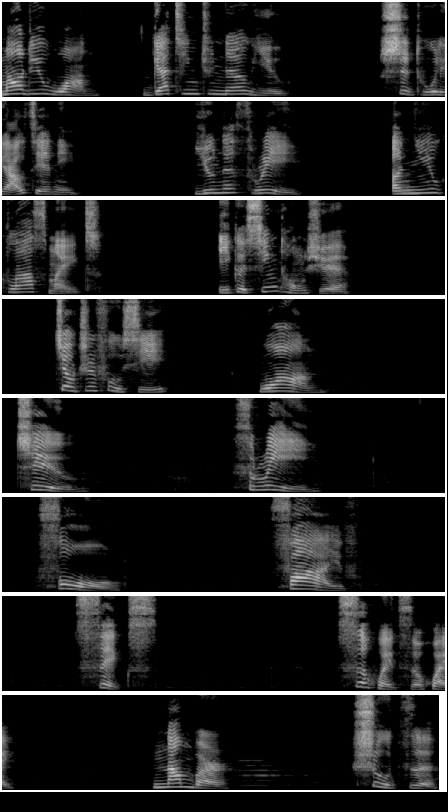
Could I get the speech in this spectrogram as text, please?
Module One Getting to Know You 试图了解你 Unit Three A New Classmate 一个新同学就知复习 One Two Three Four Five Six 四会词汇：number 数字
